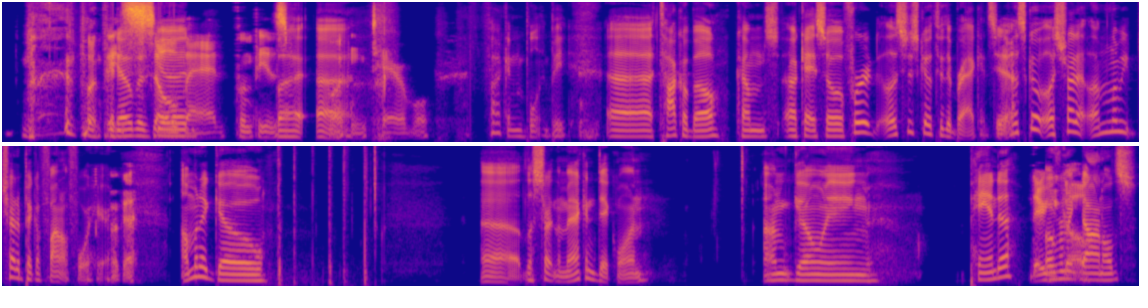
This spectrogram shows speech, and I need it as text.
Blimpie Padova's is so good, bad. Blimpie is but uh, fucking terrible. fucking Blimpie. Uh, Taco Bell comes. Okay, so if we're let's just go through the brackets. here. Yeah. Let's go. Let's try to. Um, let me try to pick a final four here. Okay. I'm gonna go. Uh, let's start in the Mac and Dick one. I'm going Panda over go. McDonald's.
